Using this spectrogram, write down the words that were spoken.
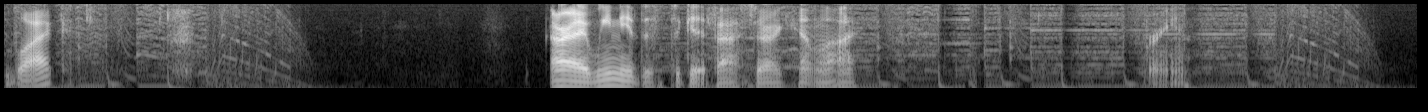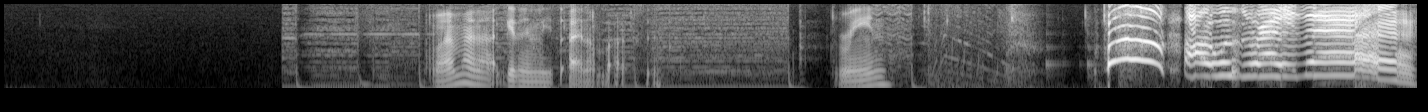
Black. Alright, we need this to get faster, I can't lie. Am I not getting these item boxes? Green. Ah! I was right there!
